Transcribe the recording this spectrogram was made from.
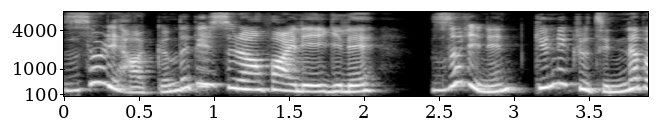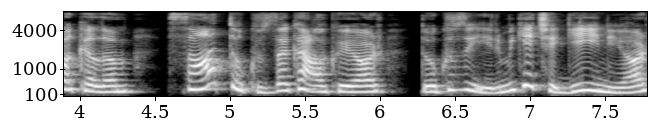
Zuri hakkında bir zürafa ile ilgili. Zuri'nin günlük rutinine bakalım. Saat 9'da kalkıyor, 9'u 20 geçe giyiniyor,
